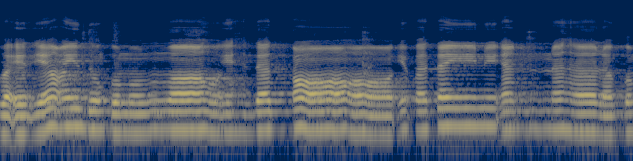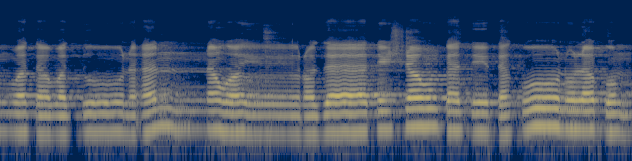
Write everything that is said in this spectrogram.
وإذ يعدكم الله إحدى الطائفتين أنها لكم وتودون أن غير ذات الشوكة تكون لكم.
